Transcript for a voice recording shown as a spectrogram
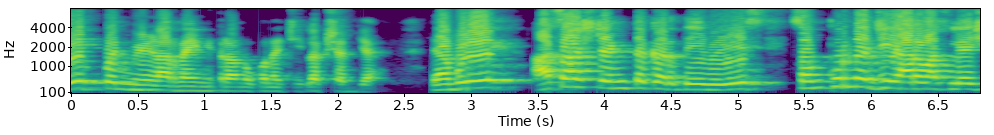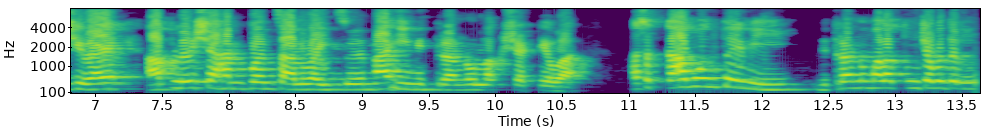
लेख पण मिळणार नाही मित्रांनो कोणाची लक्षात घ्या. त्यामुळे असा स्टंट करते वेळेस संपूर्ण जी आर वाचल्याशिवाय आपलं शहाणपण चालवायचं नाही मित्रांनो लक्षात ठेवा. असं का बोलतोय मी? मित्रांनो मला तुमच्याबद्दल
